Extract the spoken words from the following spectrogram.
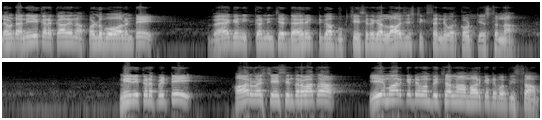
లేకుంటే అనేక రకాలైన పళ్ళు పోవాలంటే వ్యాగన్ ఇక్కడి నుంచే డైరెక్ట్గా బుక్ చేసినగా లాజిస్టిక్స్ అన్ని వర్కౌట్ చేస్తున్నా. మీరు ఇక్కడ పెట్టి హార్వెస్ట్ చేసిన తర్వాత ఏ మార్కెట్ పంపించాలనో ఆ మార్కెట్ పంపిస్తాం.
